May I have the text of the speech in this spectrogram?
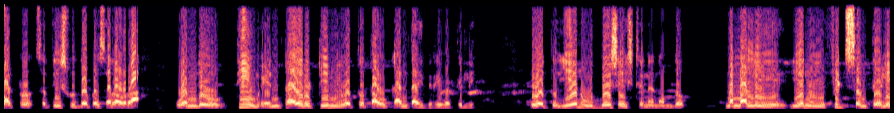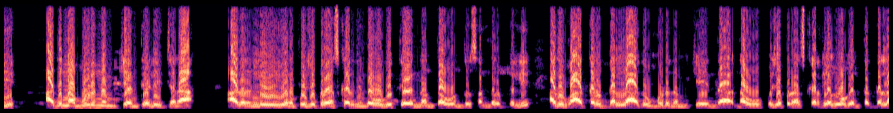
doctor Satish Rudrappa sir ಅವರ ಒಂದು ಟೀಮ್, ಎಂಟೈರ್ ಟೀಮ್ ಇವತ್ತು ತಾವು ಕಾಣ್ತಾ ಇದ್ದೀರಿ ಇವತ್ತಿಲ್ಲಿ. ಇವತ್ತು ಏನು ಉದ್ದೇಶ ಇಷ್ಟೇನೆ ನಮ್ದು? ನಮ್ಮಲ್ಲಿ ಏನು ಈ ಫಿಟ್ಸ್ ಅಂತೇಳಿ, ಅದನ್ನ ಮೂಢನಂಬಿಕೆ ಅಂತೇಳಿ ಜನ ಅದರಲ್ಲಿ ಏನು ಪೂಜೆ ಪುರಸ್ಕಾರದಿಂದ ಹೋಗುತ್ತೆ ಅನ್ನೋಂತ ಒಂದು ಸಂದರ್ಭದಲ್ಲಿ ಅದು ಆ ತರದ್ದಲ್ಲ, ಅದು ಮೂಢನಂಬಿಕೆಯಿಂದ ನಾವು ಪೂಜೆ ಪುರಸ್ಕಾರಗಳಲ್ಲಿ ಹೋಗಂತದ್ದಲ್ಲ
